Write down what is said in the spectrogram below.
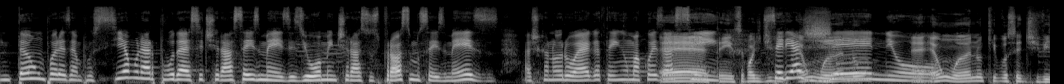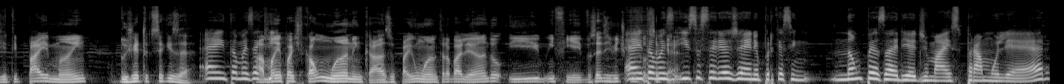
Então, por exemplo, se a mulher pudesse tirar seis meses e o homem tirasse os próximos seis meses, acho que a Noruega tem uma coisa É, assim. tem, você pode dividir. Seria é um gênio. Ano, é, é um ano que você divide entre pai e mãe do jeito que você quiser. É, então, mas é a que... mãe pode ficar um ano em casa, o pai um ano trabalhando e, enfim, aí você divide como É, então, mas quer. isso seria gênio, porque assim, não pesaria demais pra mulher.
